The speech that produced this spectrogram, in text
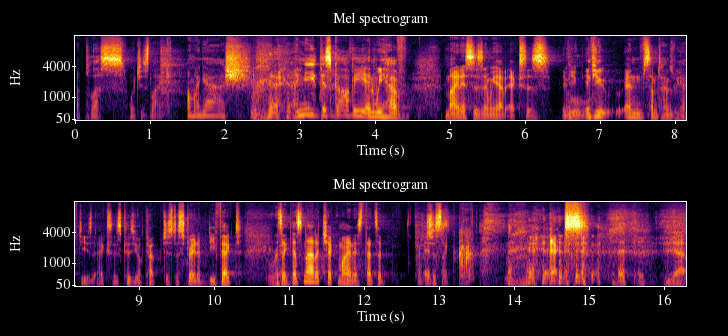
a plus which is like oh my gosh i need this coffee and we have minuses and we have x's if you Ooh. if you and sometimes we have to use the x's because you'll cut just a straight up defect Right. it's like that's not a check minus that's a it's just like x Yeah.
